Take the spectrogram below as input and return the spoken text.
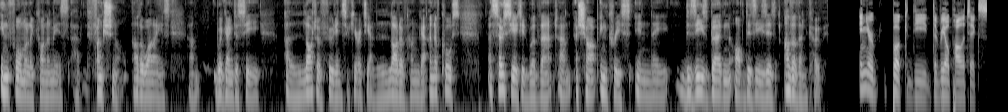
informal economies uh, functional. Otherwise, um, we're going to see a lot of food insecurity, a lot of hunger, and of course, associated with that, um, a sharp increase in the disease burden of diseases other than COVID. In your book, the the real politics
